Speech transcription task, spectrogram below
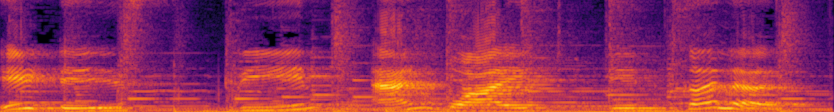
It is green and white in color.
